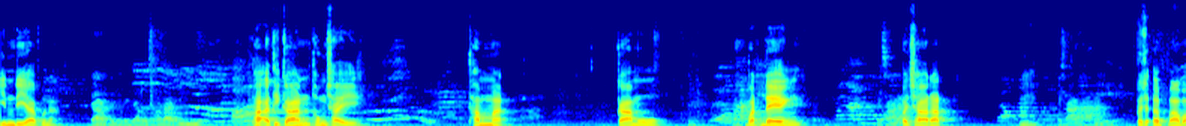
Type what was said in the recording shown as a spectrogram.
อินเดียพุ่นนะจ้าเป็นพยาภาษาได้อีพระอธิการธงชัย ธรรมกาโม วัดแดง ประชารัฐนี่ประชาราชประชาเออมาบ่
